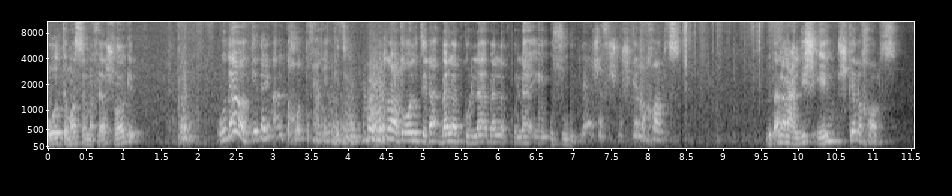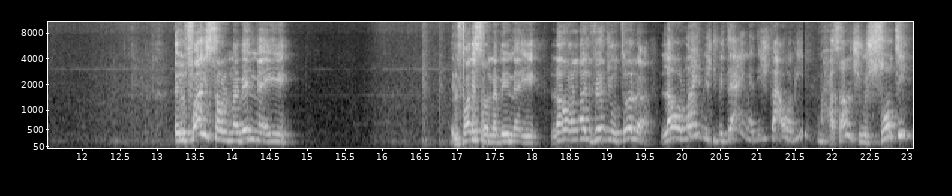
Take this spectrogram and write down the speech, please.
وقلت مصر ما فيهاش راجل. ودوت كده يبقى انت خدت في حاجات كتير. طلعت قلت لا بلد كلها بلد كلها إيه؟ أصول. ماشي مفيش مشكلة خالص. يبقى أنا ما عنديش إيه؟ مشكلة خالص. الفيصل ما بيننا إيه؟ الفيصل ما بيننا إيه؟ لا والله الفيديو طلع. لا والله مش بتاعي ماليش دعوة بيه. ما حصلش مش صوتي.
